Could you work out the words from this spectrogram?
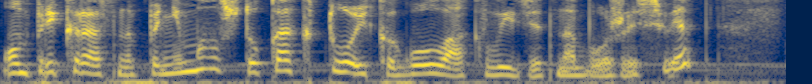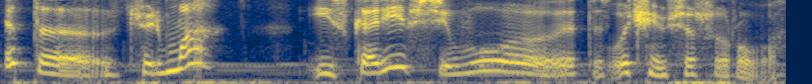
он прекрасно понимал, что как только ГУЛАГ выйдет на Божий свет, это тюрьма, и, скорее всего, это очень все сурово,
